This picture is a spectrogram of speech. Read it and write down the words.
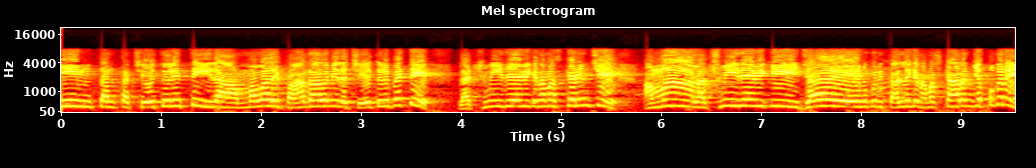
ఇంతంత చేతులెత్తి ఇలా అమ్మవారి పాదాల మీద చేతులు పెట్టి లక్ష్మీదేవికి నమస్కరించి అమ్మా లక్ష్మీదేవికి జై అనుకుని తల్లికి నమస్కారం చెప్పుకుని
